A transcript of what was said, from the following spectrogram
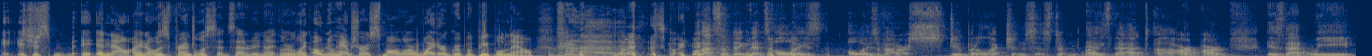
it's just and now i know as frangela said saturday night they're like oh new hampshire a smaller whiter group of people now right. It's going to- Well, that's the thing that's always always about our stupid election system Right. is that uh, our our is that we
